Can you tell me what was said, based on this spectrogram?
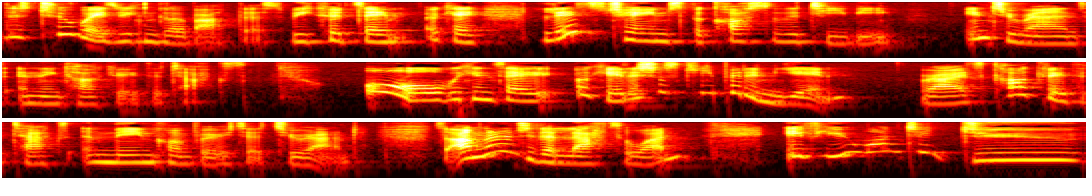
there's two ways we can go about this. We could say, okay, let's change the cost of the TV into rands and then calculate the tax. Or we can say, okay, let's just keep it in yen, right? Calculate the tax and then convert it to rand. So I'm going to do the latter one. If you want to do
